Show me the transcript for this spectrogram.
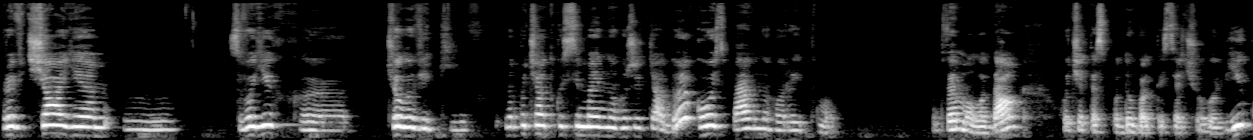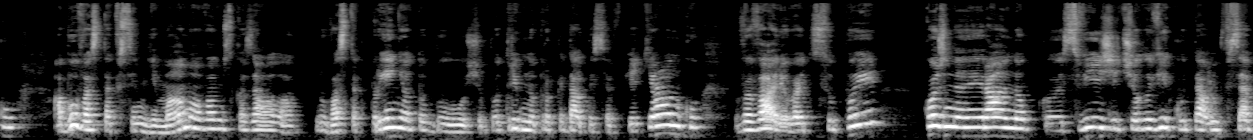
привчає своїх е, чоловіків на початку сімейного життя до якогось певного ритму. От ви молода, хочете сподобатися чоловіку, або вас так в сім'ї мама вам сказала, ну, вас так прийнято було, що потрібно прокидатися в 5 ранку, виварювати супи. Кожен ранок е, свіжі чоловіку там все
